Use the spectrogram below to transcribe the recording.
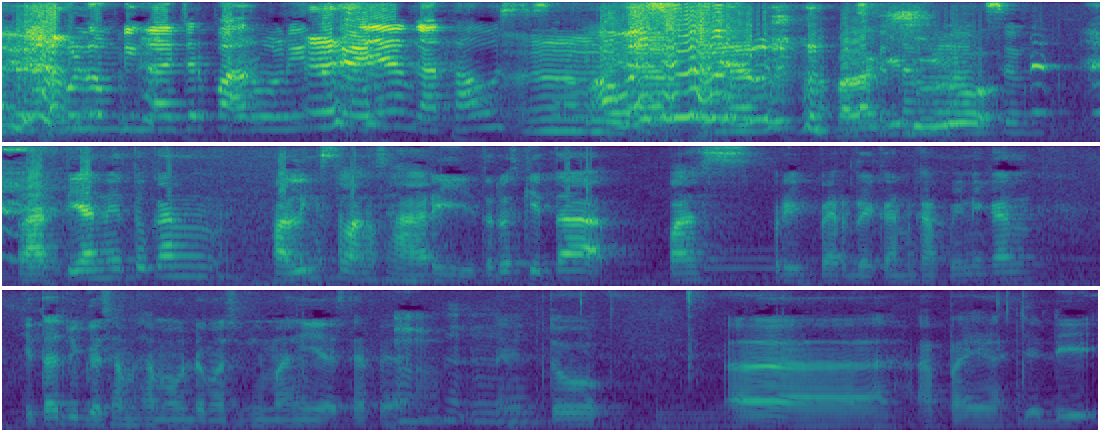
yang belum di ngajar Pak Ruli itu kayaknya nggak tahu sih Iya, amat. bener. apalagi dulu langsung. latihan itu kan paling selang sehari terus kita pas prepare dekan cup ini kan kita juga sama-sama udah masuk himahi ya Steph ya nah itu eh apa ya jadi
